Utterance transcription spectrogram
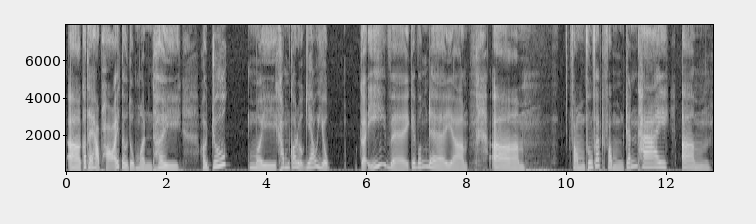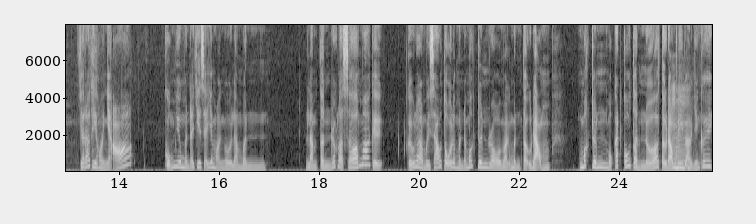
ờ, có thể học hỏi từ tụi mình thì hồi trước mì không có được giáo dục kỹ về cái vấn đề ờ, ờ, phòng phương pháp phòng tránh thai Ờm, do đó thì hồi nhỏ cũng như mình đã chia sẻ với mọi người là mình làm tình rất là sớm á kiểu kiểu là 16 tuổi là mình đã mất trinh rồi mà mình tự động mất trinh một cách cố tình nữa tự động đi Ừ. vào những cái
